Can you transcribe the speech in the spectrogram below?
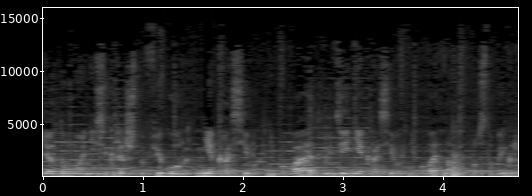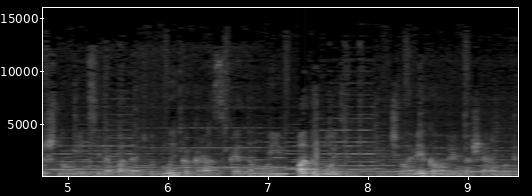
Я думаю, не секрет, что фигур некрасивых не бывает, людей некрасивых не бывает, надо просто выигрышно уметь себя подать. Вот мы как раз к этому и подводим человека во время нашей работы.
